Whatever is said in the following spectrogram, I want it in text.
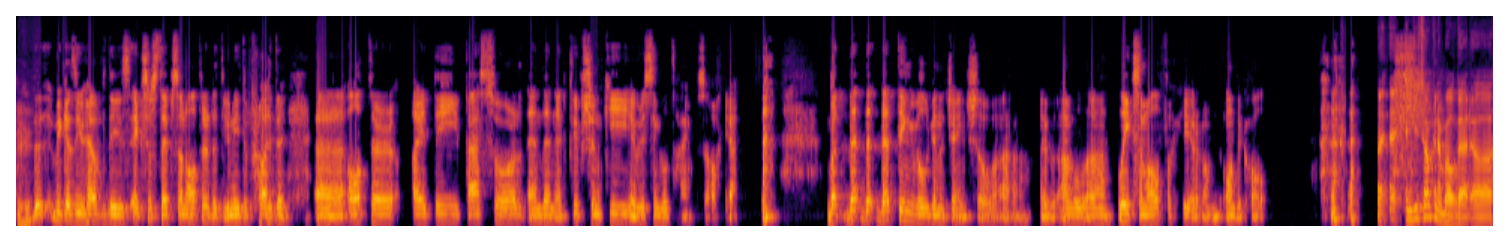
mm-hmm. because you have these extra steps on Alter that you need to provide the uh, Alter ID, password, and then encryption key every single time. So yeah, but that, that that thing will gonna change. So uh, I, I, will uh, leak some alpha here on on the call. And you talking about that uh,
